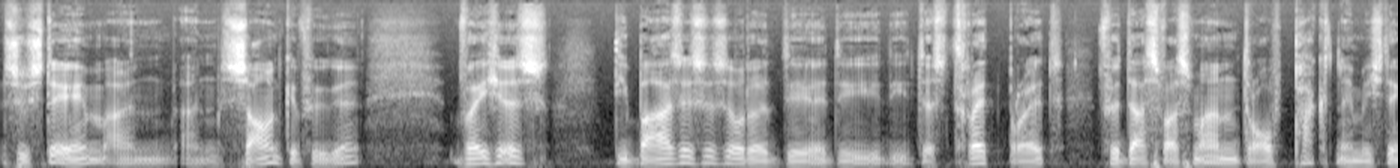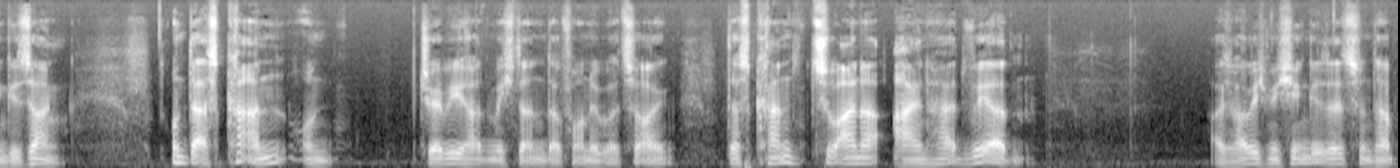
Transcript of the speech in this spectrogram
System, ein, ein Soundgefüge, welches die Basis ist oder die, die, die, das Trittbrett für das, was man drauf packt, nämlich den Gesang. Und das kann, und Jebby hat mich dann davon überzeugt, das kann zu einer Einheit werden. Also habe ich mich hingesetzt und habe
